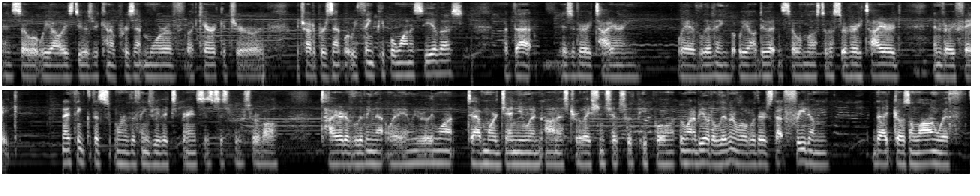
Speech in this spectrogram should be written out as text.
And so what we always do is we kind of present more of a caricature or we try to present what we think people want to see of us. But that is a very tiring way of living, but we all do it. And so most of us are very tired and very fake. And I think that's one of the things we've experienced is just we're sort of all tired of living that way and we really want to have more genuine, honest relationships with people. We want to be able to live in a world where there's that freedom that goes along with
